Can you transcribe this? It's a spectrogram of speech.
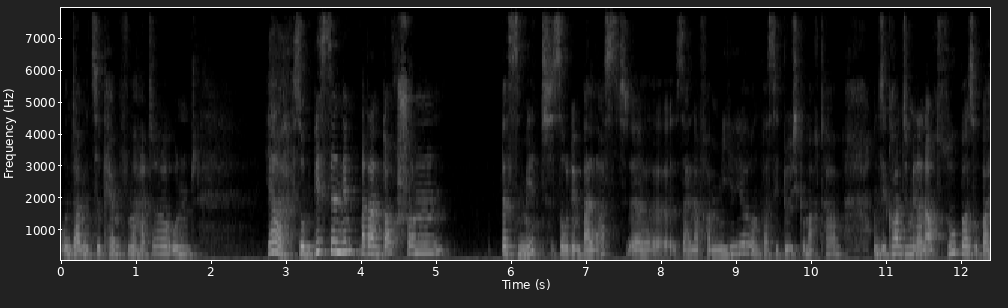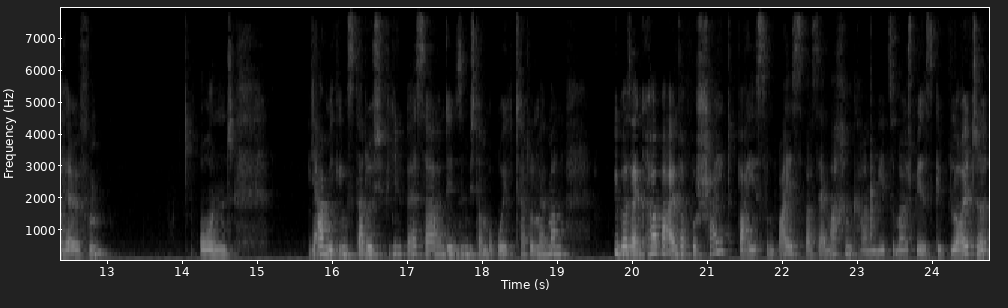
und damit zu kämpfen hatte. Und ja, so ein bisschen nimmt man dann doch schon das mit, so den Ballast äh, seiner Familie und was sie durchgemacht haben. Und sie konnte mir dann auch super, super helfen. Und ja, mir ging es dadurch viel besser, indem sie mich dann beruhigt hat. Und wenn man über seinen Körper einfach Bescheid weiß und weiß, was er machen kann, wie zum Beispiel es gibt Leute,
